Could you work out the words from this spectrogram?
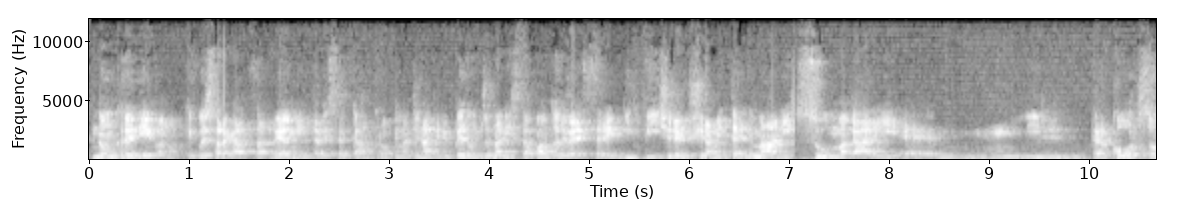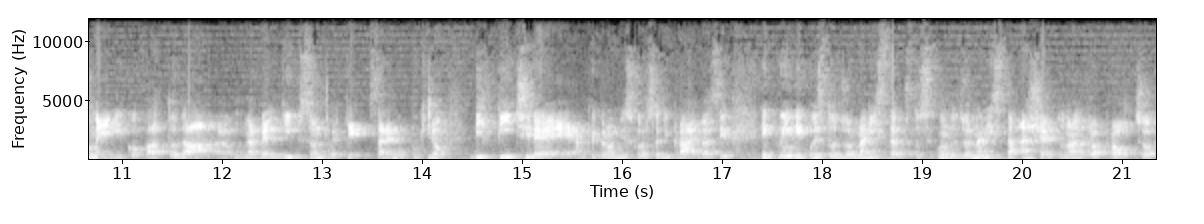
non credevano che questa ragazza realmente avesse il cancro. Immaginatevi per un giornalista quanto deve essere difficile riuscire a mettere le mani su magari ehm, il percorso medico fatto da uh, una Bell Gibson perché sarebbe un pochino difficile anche per un discorso di privacy. E quindi questo giornalista, questo secondo giornalista ha scelto un altro approccio.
